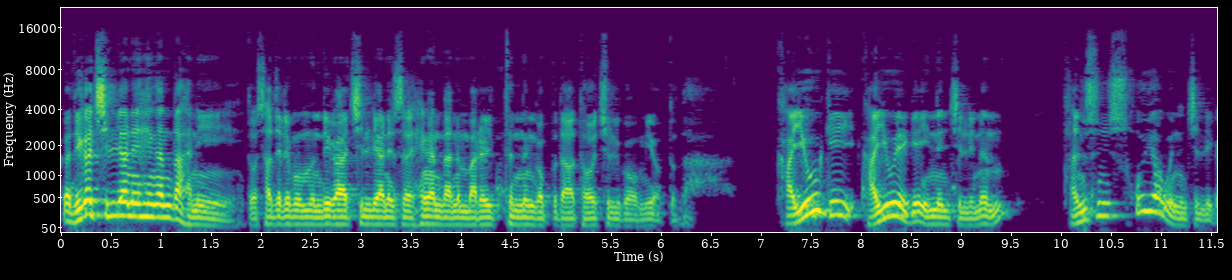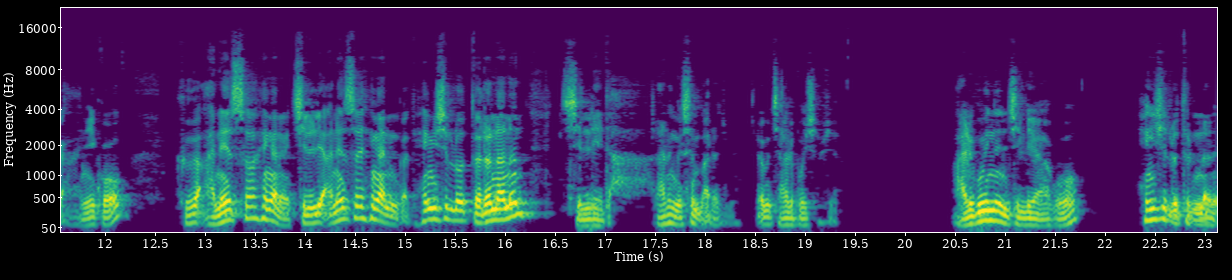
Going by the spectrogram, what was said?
그러니까 네가 진리 안에 행한다 하니 또 사절에 보면 네가 진리 안에서 행한다는 말을 듣는 것보다 더 즐거움이 없도다. 가요에게, 가요에게 있는 진리는 단순히 소유하고 있는 진리가 아니고 그 안에서 행하는 진리 안에서 행하는 것, 행실로 드러나는 진리다라는 것을 말해줍니다. 여러분 잘 보십시오. 알고 있는 진리하고 행실로 드러나는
